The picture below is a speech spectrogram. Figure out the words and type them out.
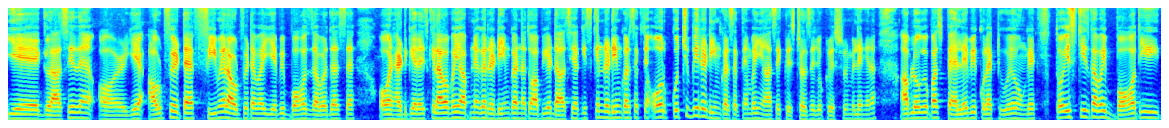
ये ग्लासेस हैं और ये आउटफिट है फीमेल आउटफिट है भाई, ये भी बहुत ज़बरदस्त है। और हेड गेयर है, इसके अलावा भाई आपने अगर रिडीम करना है तो आप ये डासिया की स्किन रिडीम कर सकते हैं और कुछ भी रिडीम कर सकते हैं भाई, यहाँ से क्रिस्टल से जो क्रिस्टल मिलेंगे ना, आप लोगों के पास पहले भी कलेक्ट हुए होंगे। तो इस चीज़ का भाई बहुत ही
